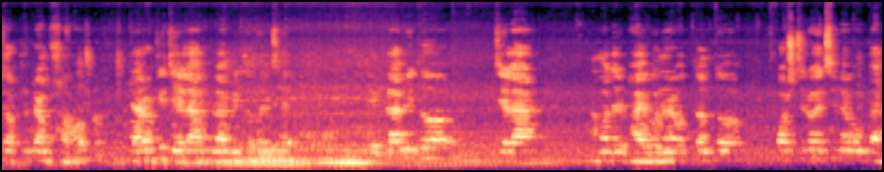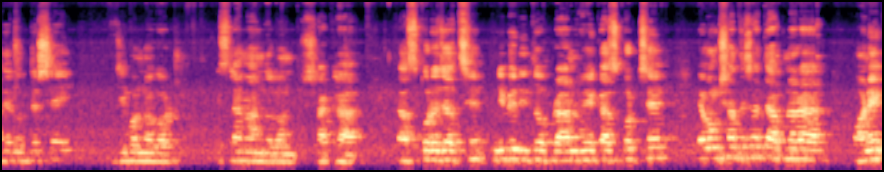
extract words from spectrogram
চট্টগ্রাম সহ তেরোটি জেলা প্লাবিত হয়েছে। এই প্লাবিত জেলার আমাদের ভাই বোনেরা অত্যন্ত কষ্টে রয়েছেন এবং তাদের উদ্দেশ্যেই জীবননগর ইসলামী আন্দোলন শাখা কাজ করে যাচ্ছে, নিবেদিত প্রাণ হয়ে কাজ করছে এবং সাথে সাথে আপনারা অনেক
